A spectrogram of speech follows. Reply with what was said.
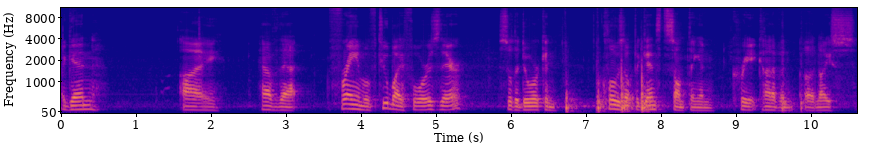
Again, I have that frame of 2x4s there so the door can close up against something and create kind of a, a nice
